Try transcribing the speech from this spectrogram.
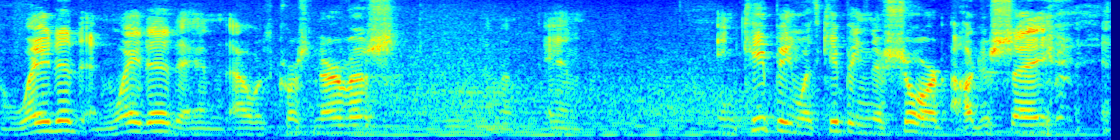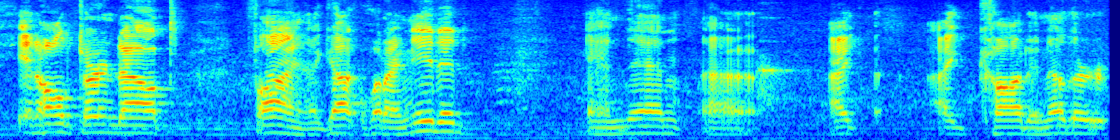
waited and waited, and I was, of course, nervous. And, and in keeping with keeping this short, I'll just say it all turned out fine. I got what I needed, and then uh, I I caught another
